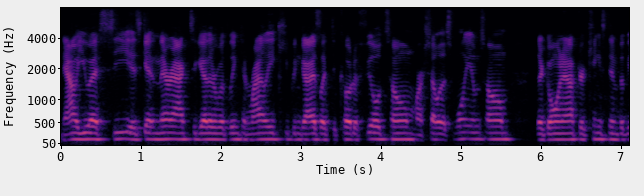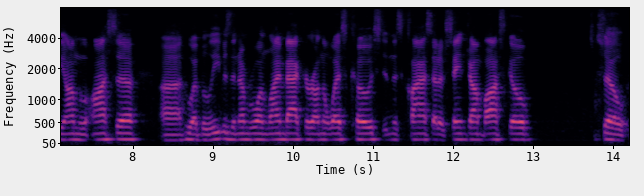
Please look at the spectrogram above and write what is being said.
Now USC is getting their act together with Lincoln Riley, keeping guys like Dakota Fields home, Marcellus Williams home. They're going after Kingston Viliamu Asa, uh, who I believe is the number one linebacker on the West Coast in this class out of St. John Bosco. So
